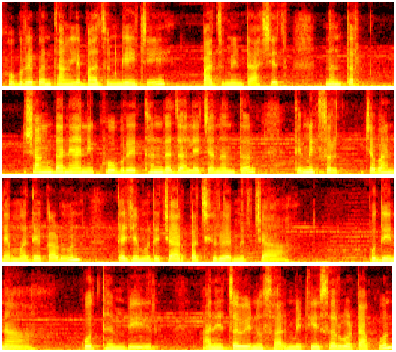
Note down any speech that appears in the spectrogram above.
खोबरे पण चांगले भाजून घ्यायचे. पाच मिनटं असेच. नंतर शेंगदाणे आणि खोबरे थंड झाल्याच्यानंतर ते मिक्सरच्या भांड्यामध्ये काढून त्याच्यामध्ये चार पाच हिरव्या मिरच्या पुदिना कोथिंबीर आणि चवीनुसार मीठ हे सर्व टाकून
